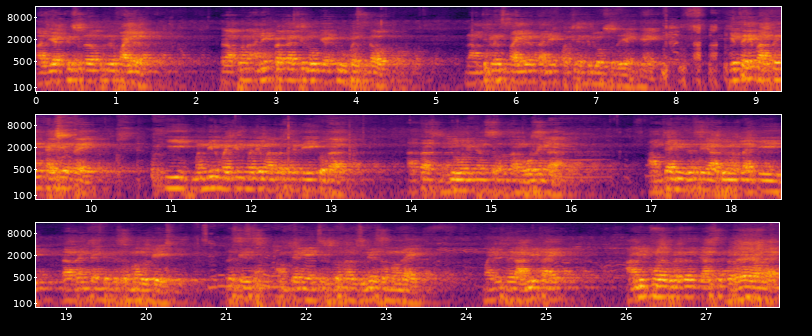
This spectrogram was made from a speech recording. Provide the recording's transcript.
आज या सुद्धा आपण जर पाहिलं तर आपण अनेक प्रकारचे लोक या उपस्थित आहोत. आमच्याकडेच पाहिलं तर अनेक पक्षाचे लोक सुद्धा या आहेत. हे तर हे भारताची खासियत आहे. की मंदिर मस्जिदमध्ये मात्र सगळे एक होतात. आता जिओ स्वतःचा अनुभव सांगितला. आमच्या जसे अभि म्हटला की दादांच्या त्याचे संबंध होते. तसेच आमच्या यांचे स्वतः जुने संबंध आहेत. माझे सर अमित आहे. अमितमुळे थोडं जास्त घडवायला झाला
